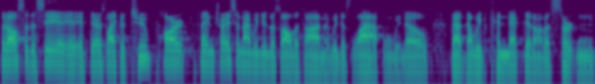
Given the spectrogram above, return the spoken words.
but also to see if there's like a two part thing. Tracy and I, we do this all the time, and we just laugh when we know that, that we've connected on a certain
